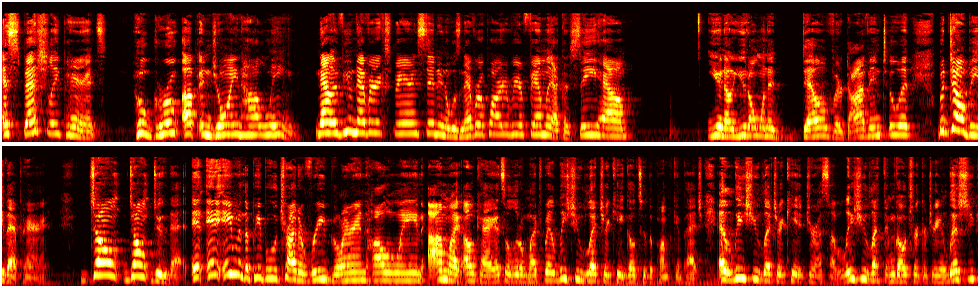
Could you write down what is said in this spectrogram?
especially parents who grew up enjoying Halloween. Now, if you never experienced it and it was never a part of your family, I could see how, you know, you don't want to delve or dive into it, but don't be that parent don't don't do that. And, and, even the people who try to rebrand halloween i'm like okay it's a little much but at least you let your kid go to the pumpkin patch. At least you let your kid dress up. At least you let them go trick-or-treating. At least you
